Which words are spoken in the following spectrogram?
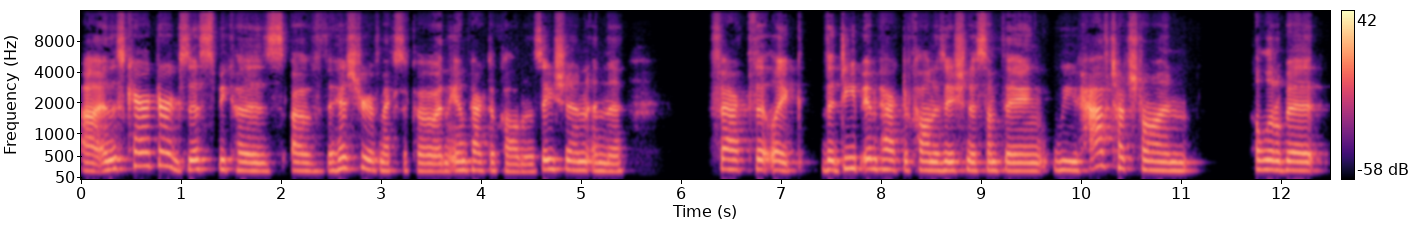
Uh, and this character exists because of the history of Mexico and the impact of colonization and the fact that, like, the deep impact of colonization is something we have touched on a little bit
